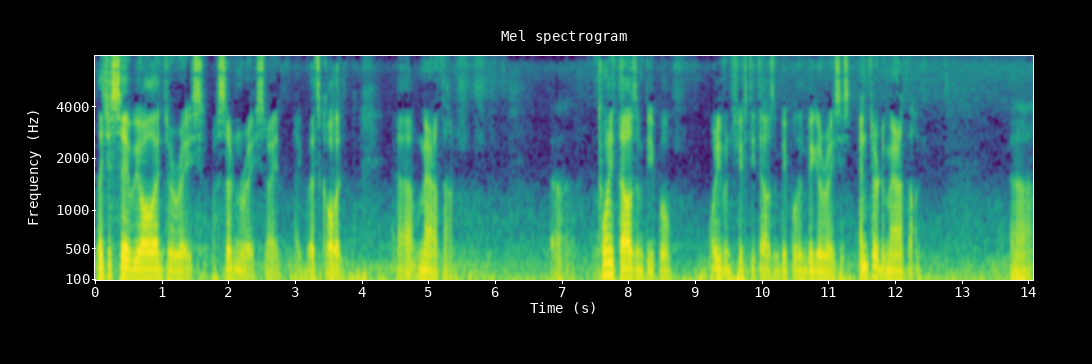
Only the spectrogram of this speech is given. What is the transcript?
Let's just say we all enter a race a certain race right? Like let's call it uh, marathon. Uh, 20,000 people or even 50,000 people in bigger races enter the marathon. Uh,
